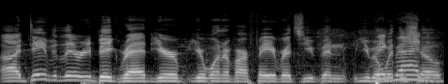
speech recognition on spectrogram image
Uh, David Leary, Big Red, you're you're one of our favorites. You've been you've been Big with Red. the show.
